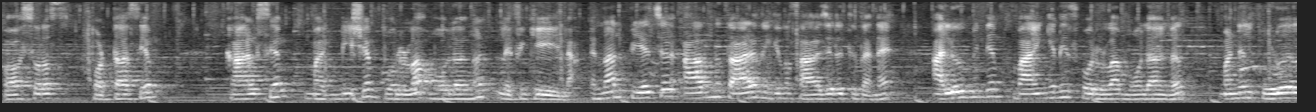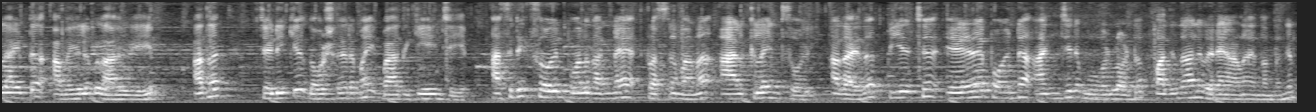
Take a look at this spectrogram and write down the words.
phosphorus potassium calcium magnesium പോലുള്ള മൂലകങ്ങൾ ലഭിക്കുകയില്ല. എന്നാൽ പി എച്ച് ആറിന് താഴെ നിൽക്കുന്ന സാഹചര്യത്തിൽ തന്നെ അലൂമിനിയം മാംഗനീസ് പോലുള്ള മൂലകങ്ങൾ മണ്ണിൽ കൂടുതലായിട്ട് അവൈലബിൾ ആകുകയും അത് ചെടിക്ക് ദോഷകരമായി ബാധിക്കുകയും ചെയ്യും. അസിഡിക് സോയിൽ പോലെ തന്നെ പ്രശ്നമാണ് ആൽക്കലൈൻ സോയിൽ അതായത് പി എച്ച് ഏഴ് പോയിന്റ് അഞ്ചിന് മുകളിലോട്ട് പതിനാല് വരെയാണ് എന്നുണ്ടെങ്കിൽ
